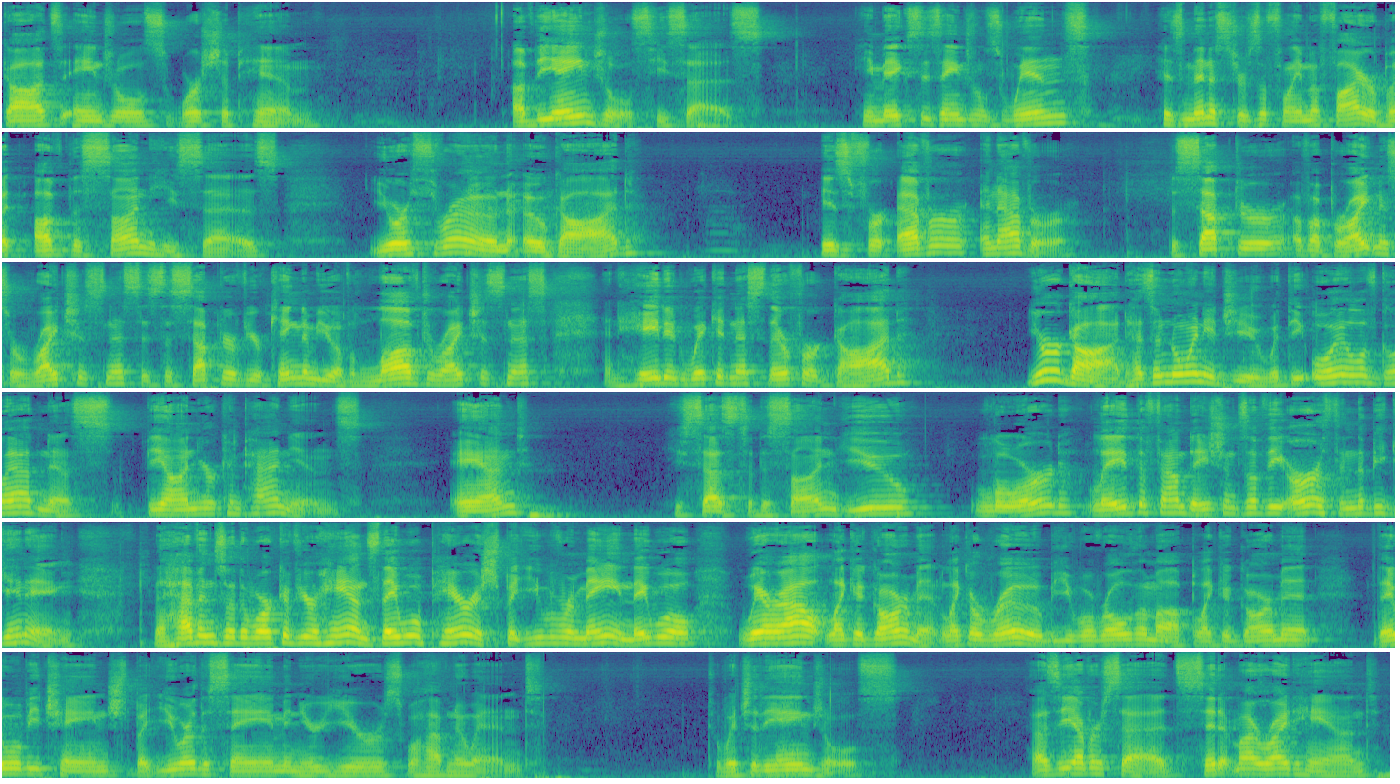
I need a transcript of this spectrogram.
God's angels worship him. Of the angels, he says, he makes his angels winds, his ministers a flame of fire. But of the Son, he says, Your throne, O God, is forever and ever. The scepter of uprightness or righteousness is the scepter of your kingdom. You have loved righteousness and hated wickedness. Therefore, God, your God, has anointed you with the oil of gladness beyond your companions. And he says to the Son, You, Lord, laid the foundations of the earth in the beginning. The heavens are the work of your hands. They will perish, but you will remain. They will wear out like a garment, like a robe. You will roll them up like a garment. They will be changed, but you are the same, and your years will have no end. To which of the angels has he ever said, Sit at my right hand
